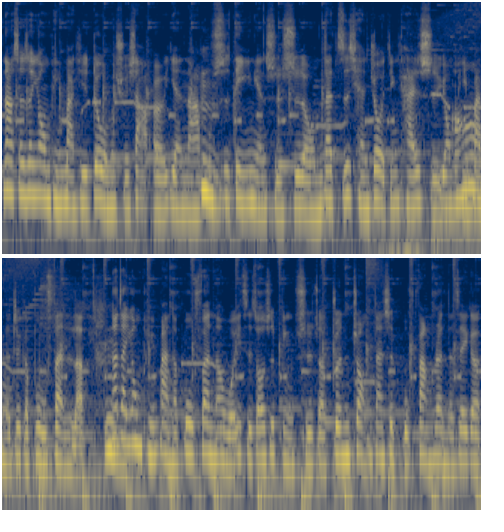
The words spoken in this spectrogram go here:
那生生用平板，其实对我们学校而言呢、啊，不是第一年实施的、嗯，我们在之前就已经开始用平板的这个部分了。哦、那在用平板的部分呢，我一直都是秉持着尊重，但是不放任的这个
